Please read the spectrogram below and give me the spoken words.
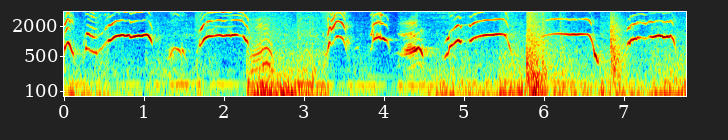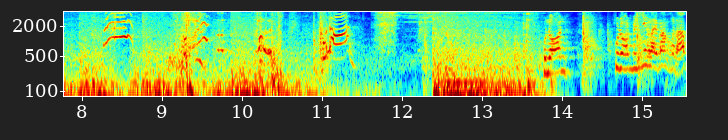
นี่หม่อมเทพ คุณนอน คุณนอนเป็นยังไงบ้างขอรับ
